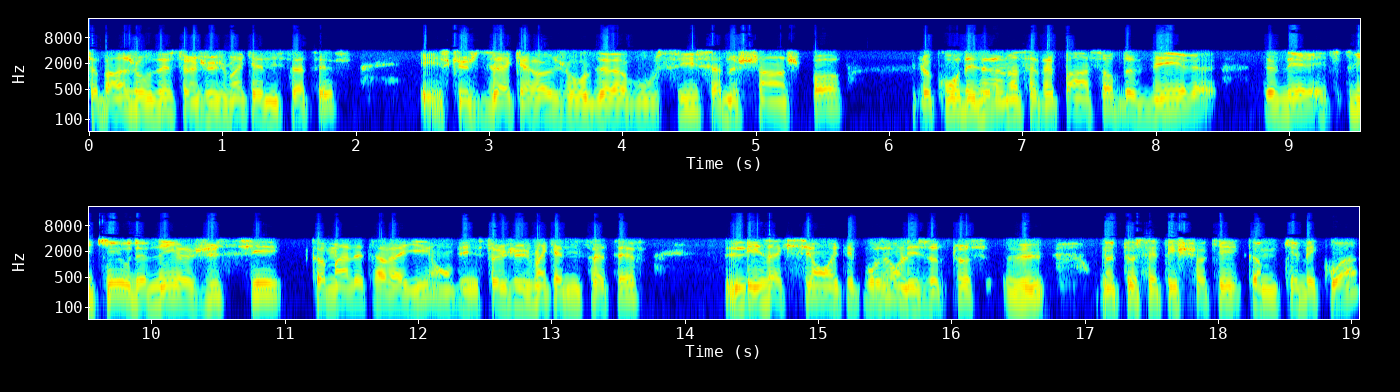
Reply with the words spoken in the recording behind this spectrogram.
Cependant, je vais vous dire, c'est un jugement qui est administratif. Et ce que je disais à Carole, je vais vous le dire à vous aussi, ça ne change pas le cours des événements. Ça fait pas en sorte de venir, euh, de venir expliquer ou de venir justifier comment le travailler. C'est un jugement administratif. Les actions ont été posées, on les a tous vues. On a tous été choqués comme Québécois.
